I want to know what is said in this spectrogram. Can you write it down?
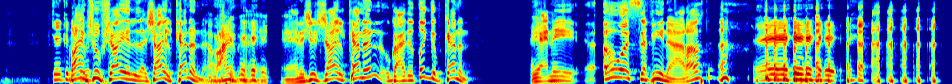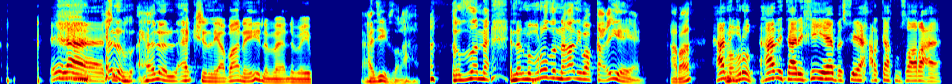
نعم نعم. إبراهيم؟ شوف شايل شايل كانون إبراهيم. يعني شوف شايل كانون وقاعد يطق بكانون. يعني هو السفينة عرفت؟ إيه، لا حلو حلو الأكشن الياباني لما لما يب... عجيب صراحة. خصوصا ان إن المفروض إن هذه واقعية يعني عرفت؟ هذه المفروض. هذه تاريخية بس فيها حركات مصارعة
